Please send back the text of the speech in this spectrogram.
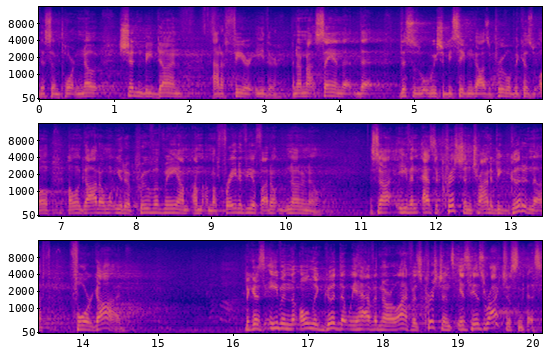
this important note, shouldn't be done out of fear either. And I'm not saying that, that this is what we should be seeking God's approval because, oh, want God, I want you to approve of me. I'm, I'm, I'm afraid of you if I don't. No, no, no. It's not even as a Christian trying to be good enough for God. Because even the only good that we have in our life as Christians is His righteousness.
